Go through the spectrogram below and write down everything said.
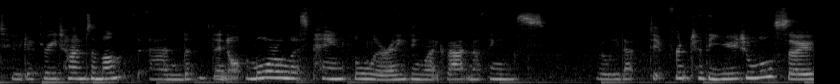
two to three times a month and they're not more or less painful or anything like that. Nothing's really that different to the usual so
